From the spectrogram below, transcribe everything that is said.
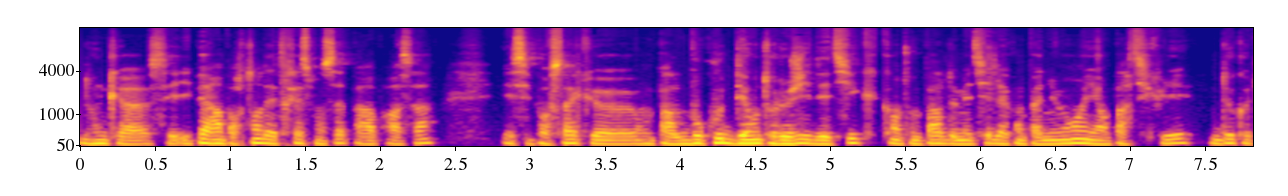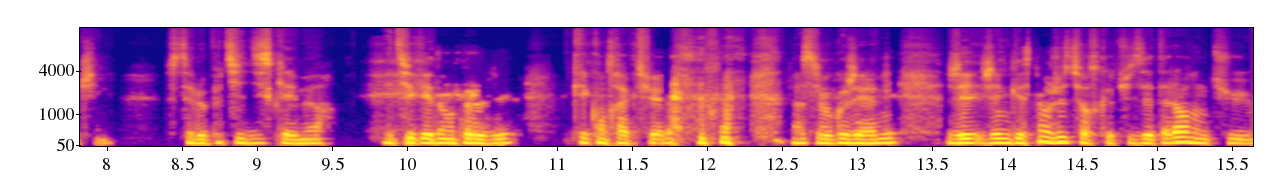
Donc euh, c'est hyper important d'être responsable par rapport à ça. Et c'est pour ça qu'on parle beaucoup de déontologie et d'éthique quand on parle de métier de l'accompagnement et en particulier de coaching. C'était le petit disclaimer Et déontologie, qui est contractuelle. Merci beaucoup, Jérémy. J'ai une question juste sur ce que tu disais tout à l'heure. Donc, tu,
